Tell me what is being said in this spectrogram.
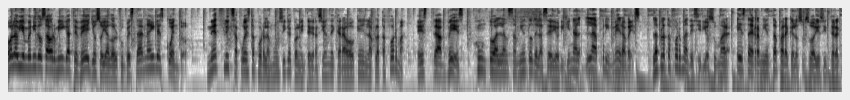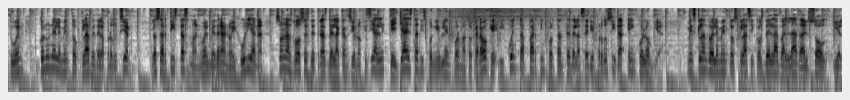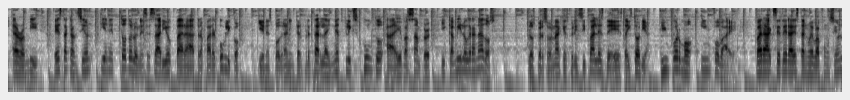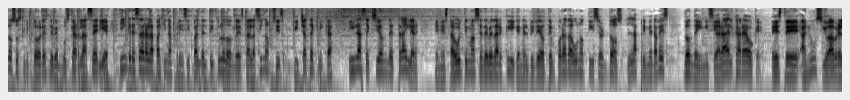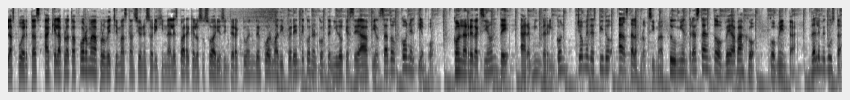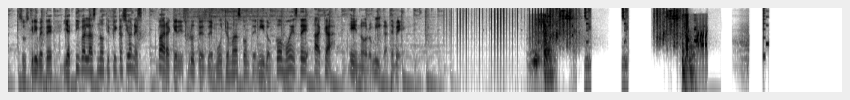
Hola, bienvenidos a Hormiga TV, yo soy Adolfo Pestana y les cuento. Netflix apuesta por la música con la integración de karaoke en la plataforma, esta vez junto al lanzamiento de la serie original La Primera Vez. La plataforma decidió sumar esta herramienta para que los usuarios interactúen con un elemento clave de la producción. Los artistas Manuel Medrano y Juliana son las voces detrás de la canción oficial que ya está disponible en formato karaoke y cuenta parte importante de la serie producida en Colombia. Mezclando elementos clásicos de la balada, el soul y el RB, esta canción tiene todo lo necesario para atrapar al público, quienes podrán interpretarla en Netflix junto a Eva Samper y Camilo Granados, los personajes principales de esta historia, informó Infobae. Para acceder a esta nueva función, los suscriptores deben buscar la serie, ingresar a la página principal del título donde está la sinopsis, ficha técnica y la sección de tráiler en esta última se debe dar clic en el video temporada 1 teaser 2 la primera vez, donde iniciará el karaoke. Este anuncio abre las puertas a que la plataforma aproveche más canciones originales para que los usuarios interactúen de forma diferente con el contenido que se ha afianzado con el tiempo. Con la redacción de Arminda Rincón, yo me despido hasta la próxima. Tú mientras tanto ve abajo, comenta, dale me gusta, suscríbete y activa las notificaciones para que disfrutes de mucho más contenido como este acá en Hormiga TV.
